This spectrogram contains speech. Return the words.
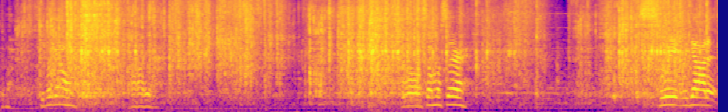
Come on, keep her going. Oh yeah. Oh, it's almost there. Sweet, we got it.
